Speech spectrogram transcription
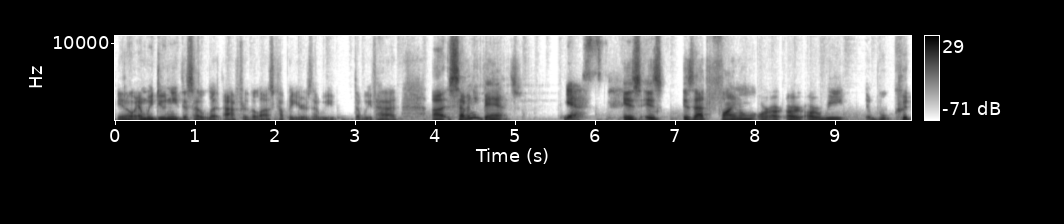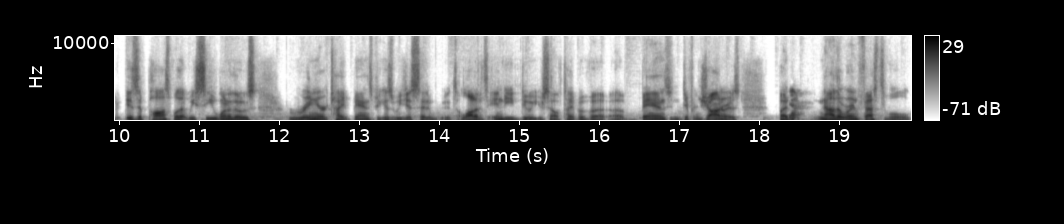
you know, and we do need this outlet after the last couple of years that we that we've had. Uh, 70 bands. Yes. Is is is that final or are, are we could is it possible that we see one of those ringer type bands? Because we just said it's a lot of it's indie do it yourself type of uh, uh, bands in different genres. But yeah. now that we're in festival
